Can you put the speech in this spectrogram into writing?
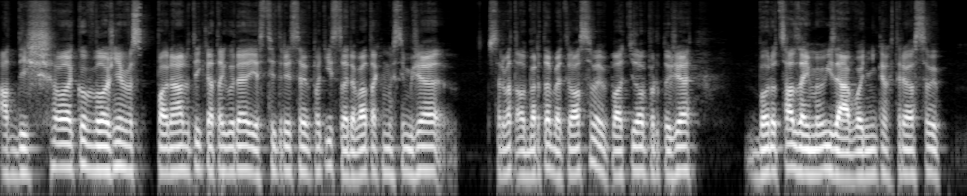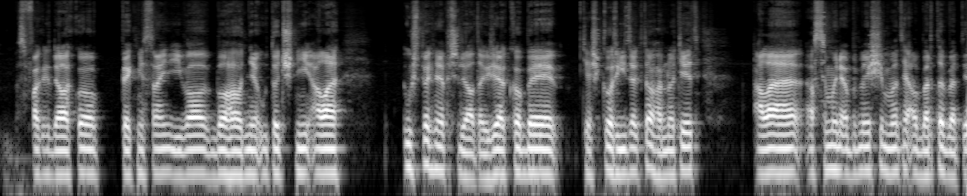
a když ho jako vyloženě spadá do té kategorie, jestli tedy se vyplatí sledovat, tak myslím, že sledovat Alberta Betila se vyplatilo, protože byl docela zajímavý závodník, na kterého se fakt daleko pěkně se díval, byl hodně útočný, ale úspěch nepřidal, takže jakoby těžko říct, jak to hodnotit, ale asi můj neoblíbenější moment je Alberta Betty,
